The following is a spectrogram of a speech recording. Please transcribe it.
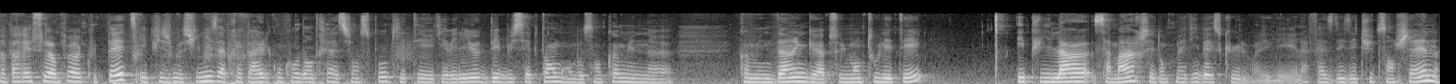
ça paraissait un peu un coup de tête. Et puis, je me suis mise à préparer le concours d'entrée à Sciences Po qui, était, qui avait lieu début septembre en bossant comme une, comme une dingue absolument tout l'été. Et puis là, ça marche et donc ma vie bascule. la phase des études s'enchaîne.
